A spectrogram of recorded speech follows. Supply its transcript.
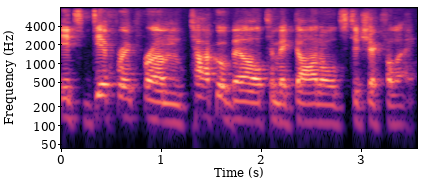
it's different from Taco Bell to McDonald's to Chick Fil A.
